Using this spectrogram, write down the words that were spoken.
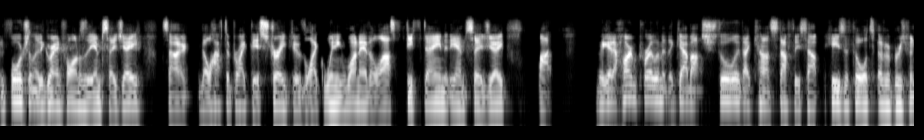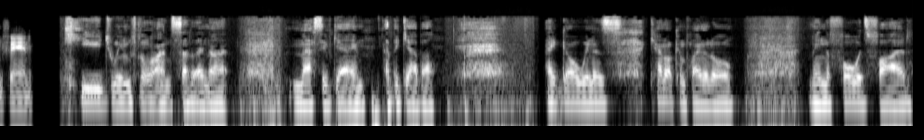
Unfortunately, the grand finals of the MCG, so they'll have to break their streak of like winning one out of the last 15 at the MCG. But they get a home prelim at the Gabba. Surely they can't stuff this up. Here's the thoughts of a Brisbane fan. Huge win for the Lions Saturday night. Massive game at the Gabba eight goal winners. Cannot complain at all. I mean, the forwards fired.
